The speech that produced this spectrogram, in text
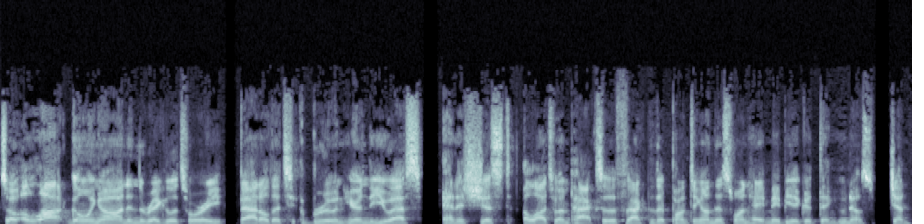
So a lot going on in the regulatory battle that's brewing here in the US. And it's just a lot to unpack. So the fact that they're punting on this one, hey, maybe a good thing. Who knows? Jen?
